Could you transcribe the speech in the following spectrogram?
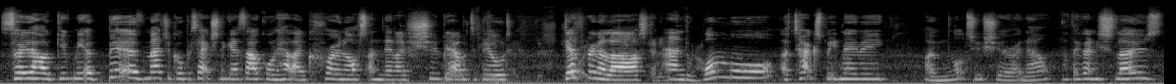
So that'll give me a bit of magical protection against Alcohol, Hel and Kronos, and then I should be able to build Deathbringer last, and one more attack speed maybe. I'm not too sure right now. Have they got any slows?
